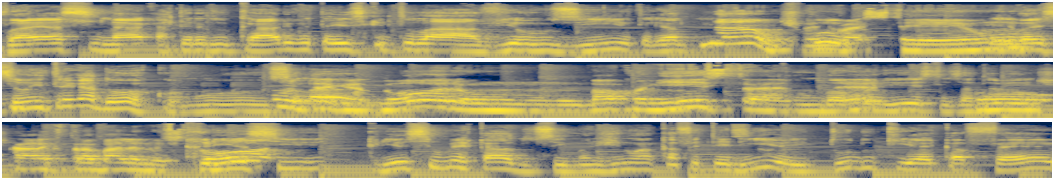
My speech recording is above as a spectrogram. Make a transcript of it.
vai assinar a carteira do cara e vai ter escrito lá aviãozinho, tá ligado? Não, tipo, ele vai ser um. Ele vai ser um entregador, como. Um entregador, lá, um balconista. Um né? balconista, exatamente. Um cara que trabalha no store. Cria-se cria um mercado. Você imagina uma cafeteria e tudo que é café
